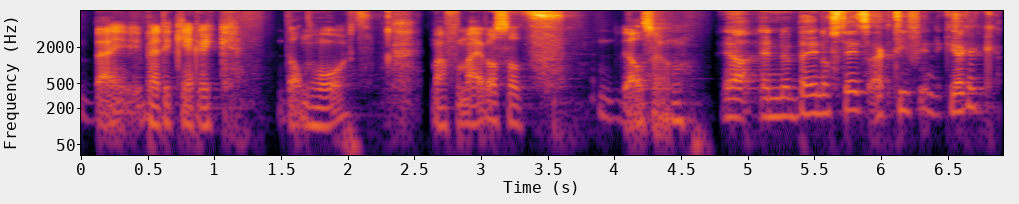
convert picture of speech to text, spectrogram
bij, bij de kerk dan hoort. Maar voor mij was dat wel zo. Ja, en ben je nog steeds actief in de kerk?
